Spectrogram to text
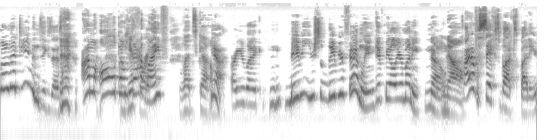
know that demons exist? I'm all about here that for it. life. Let's go. Yeah, are you like maybe you should leave your family and give me all your money? No, No. I have six bucks, buddy.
